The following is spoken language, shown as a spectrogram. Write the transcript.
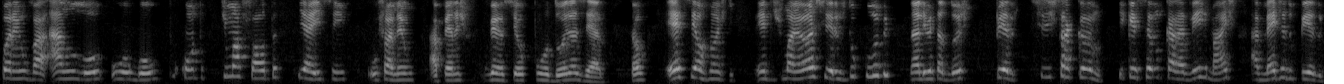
porém o VAR anulou o gol por conta de uma falta, e aí sim o Flamengo apenas venceu por 2 a 0. Então, esse é o ranking entre os maiores cheiros do clube na Libertadores. Pedro se destacando e crescendo cada vez mais. A média do Pedro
